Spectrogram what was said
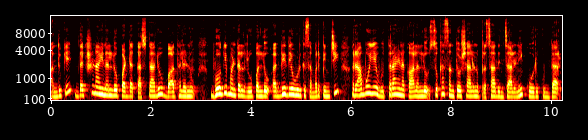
అందుకే దక్షిణాయనంలో పడ్డ కష్టాలు బాధలను భోగి మంటల రూపంలో అగ్నిదేవుడికి సమర్పించి రాబోయే ఉత్తరాయణ కాలంలో సుఖ సంతోషాలను ప్రసాదించాలని కోరుకుంటారు.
